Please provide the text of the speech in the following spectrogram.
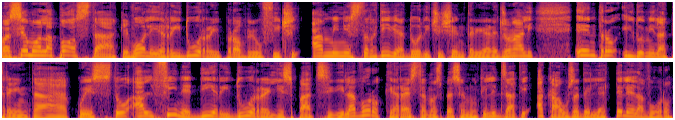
Passiamo alla posta che vuole ridurre i propri uffici amministrativi a 12 centri regionali entro il 2030. Questo al fine di ridurre gli spazi di lavoro che restano spesso inutilizzati a causa del telelavoro.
